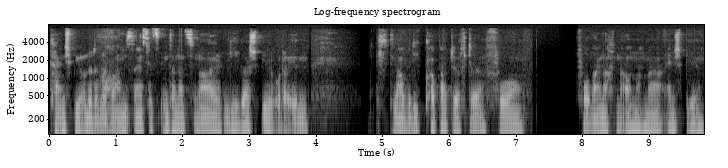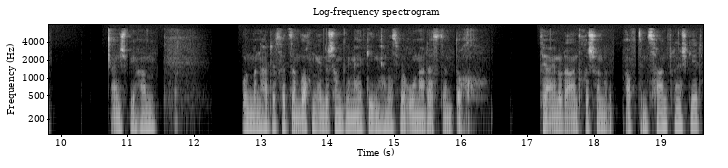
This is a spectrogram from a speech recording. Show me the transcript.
kein Spiel unter der Woche haben, sei es jetzt international, Ligaspiel oder eben, ich glaube, die Copa dürfte vor, vor Weihnachten auch nochmal ein Spiel, ein Spiel haben. Und man hat es jetzt am Wochenende schon gemerkt gegen Hellas Verona, dass dann doch der ein oder andere schon auf dem Zahnfleisch geht.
